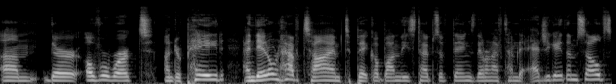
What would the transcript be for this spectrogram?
um, they're overworked, underpaid, and they don't have time to pick up on these types of things. They don't have time to educate themselves.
